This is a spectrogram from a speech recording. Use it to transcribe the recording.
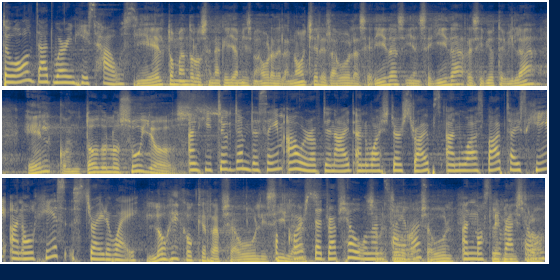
to all that were in his house. Y él tomándolos en aquella misma hora de la noche les lavó las heridas y enseguida recibió Tevilá, él con todos los suyos. And he took them the same hour of the night and washed their stripes and was baptized he and all his straightway. Lógico que Rab Shaul y Of course, Silas, that Shaul sobre and todo Rab Silas, Shaul, and mostly Shaul,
